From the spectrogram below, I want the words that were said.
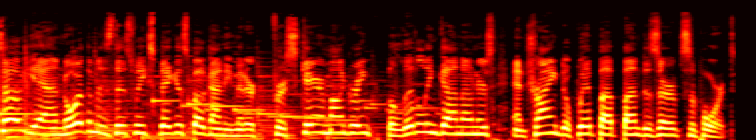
So yeah, Northam is this week's biggest bogon emitter for scaremongering, belittling gun owners, and trying to whip up undeserved support.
